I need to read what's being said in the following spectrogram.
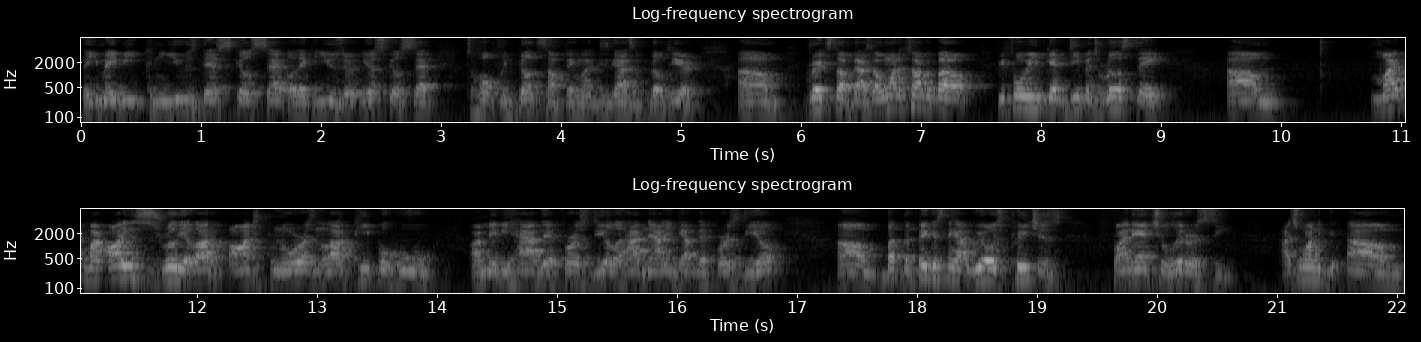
that you maybe can use their skill set or they can use your, your skill set to hopefully build something like these guys have built here. Um, great stuff, guys. I want to talk about before we get deep into real estate. Um, my my audience is really a lot of entrepreneurs and a lot of people who are maybe have their first deal or have now you gotten their first deal. Um, but the biggest thing that we always preach is financial literacy. I just want to um,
